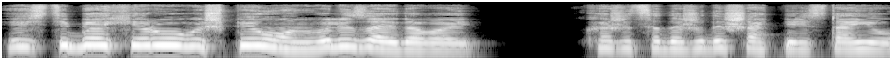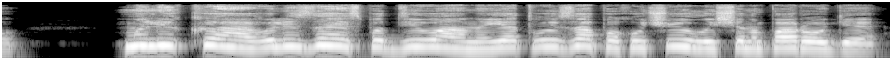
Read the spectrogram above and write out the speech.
«Из тебя херовый шпион, вылезай давай!» Кажется, даже дышать перестаю. «Маляка, вылезай из-под дивана, я твой запах учуял еще на пороге!»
